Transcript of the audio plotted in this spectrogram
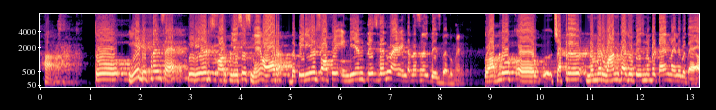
हाँ। तो ये डिफरेंस है पीरियड्स और प्लेसेस में और the periods of a Indian place value and international place value में। तो आप लोग चैप्टर नंबर वन का जो पेज नंबर टेन मैंने बताया,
